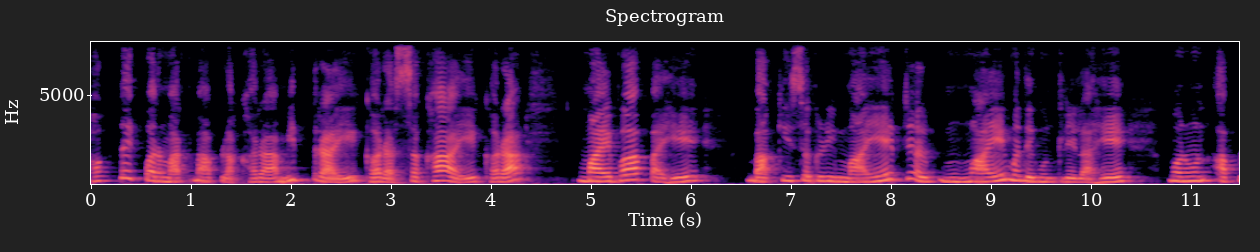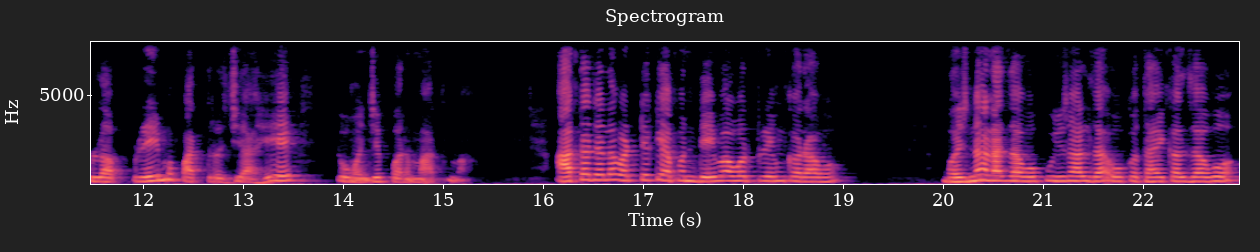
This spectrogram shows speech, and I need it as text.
फक्त एक परमात्मा आपला खरा मित्र आहे खरा सखा आहे खरा मायबाप आहे. बाकी सगळी मायेच्या मायेमध्ये गुंतलेलं आहे. म्हणून आपलं प्रेमपात्र जे आहे तो म्हणजे परमात्मा. आता त्याला वाटते की आपण देवावर प्रेम करावं. भजनाला जावं पूजनाला जावं कथा ऐकायला जावं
